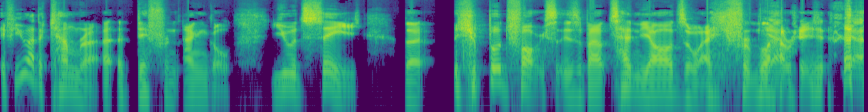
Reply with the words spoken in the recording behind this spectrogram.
if you had a camera at a different angle, you would see that Bud Fox is about 10 yards away from Larry. Yeah,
